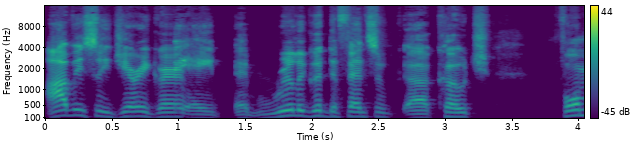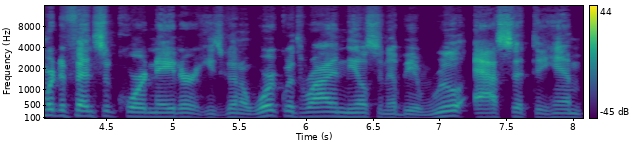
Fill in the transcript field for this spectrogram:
Obviously, Jerry Gray, a, a really good defensive uh, coach, former defensive coordinator. He's going to work with Ryan Nielsen. He'll be a real asset to him.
